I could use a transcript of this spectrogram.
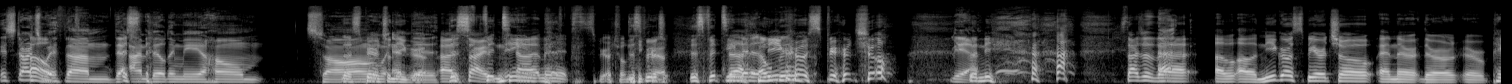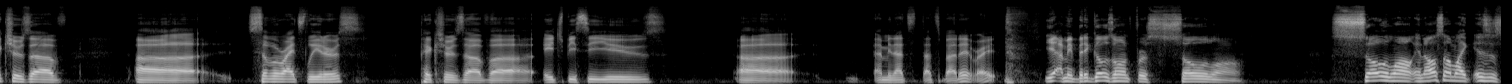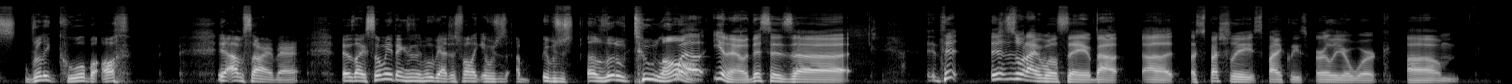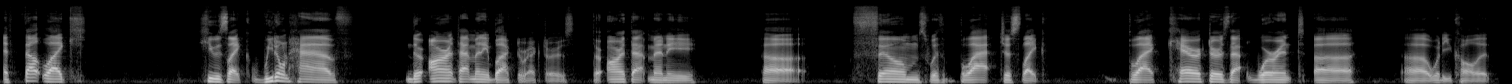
It starts Oh. with um the It's- I'm building me a home song. The spiritual and Negro. the- Uh, This sorry, 15 uh, minute- spiritual This, Negro. spiritual, this 15 the minute open. Negro spiritual. yeah. The ne- starts with the, a, a Negro spiritual, and there there are, there are pictures of uh, civil rights leaders, pictures of uh, HBCUs. Uh, I mean, that's that's about it, right? Yeah, I mean, but it goes on for so long. So long. And also, I'm like, this is really cool, but also, yeah, I'm sorry, man. There's like so many things in the movie. I just felt like it was just a, it was just a little too long. Well, you know, this is uh, th- this is what I will say about uh, especially Spike Lee's earlier work. Um, it felt like he was like, we don't have, there aren't that many black directors. There aren't that many uh, films with black, just like black characters that weren't uh, uh, what do you call it,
